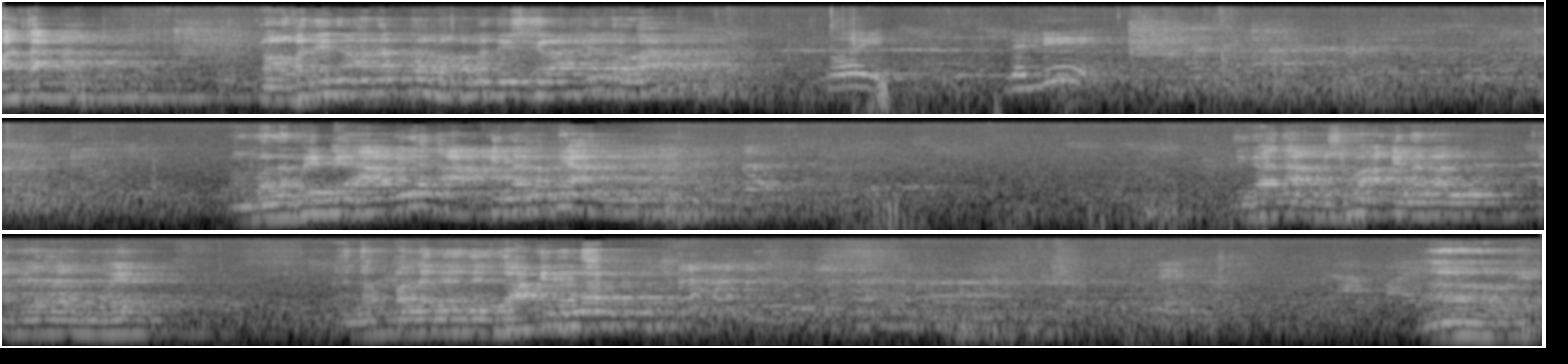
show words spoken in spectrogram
Ah, tama. O, kanina anak to, baka madisgrasya to, ha? Hoy, dali. Kung wala may may-ari yan, akin na lang yan. Hindi ka na, gusto mo, akin na lang. Sabi na lang, buhay. Anak pala din, akin na lang. Ah, okay.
